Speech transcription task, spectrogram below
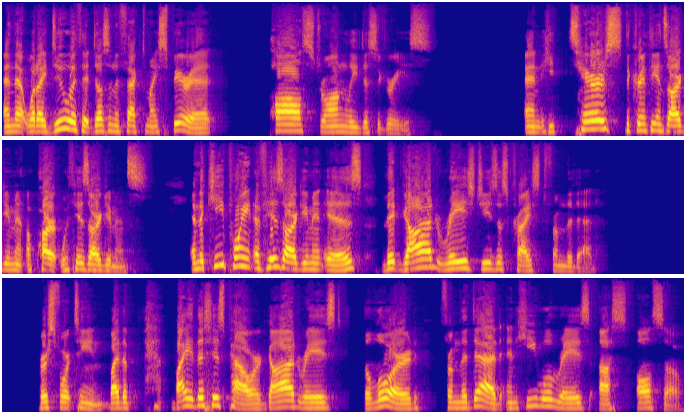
and that what I do with it doesn't affect my spirit, Paul strongly disagrees. And he tears the Corinthians' argument apart with his arguments. And the key point of his argument is that God raised Jesus Christ from the dead. Verse 14, by, the, by this his power, God raised the Lord from the dead, and he will raise us also.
